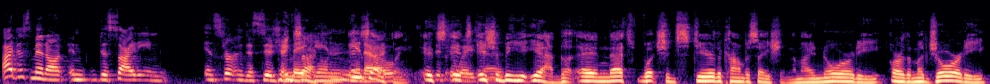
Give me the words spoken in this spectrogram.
I just meant on in deciding in certain decision Exactly. making. You exactly. know, it's, it's it should be yeah, the, and that's what should steer the conversation. The minority or the majority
